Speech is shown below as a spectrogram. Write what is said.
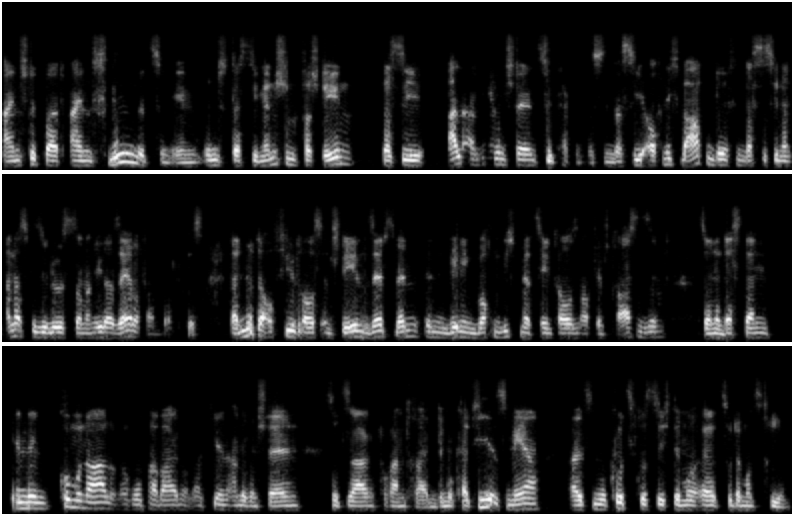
ein Stück weit einen Schwung mitzunehmen und dass die Menschen verstehen, dass sie alle an ihren Stellen zupacken müssen, dass sie auch nicht warten dürfen, dass es jemand anders für sie löst, sondern jeder selber verantwortlich ist. Dann wird da auch viel draus entstehen, selbst wenn in wenigen Wochen nicht mehr 10.000 auf den Straßen sind, sondern dass dann in den Kommunal- und Europawahlen und an vielen anderen Stellen sozusagen vorantreiben. Demokratie ist mehr als nur kurzfristig demo äh, zu demonstrieren.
